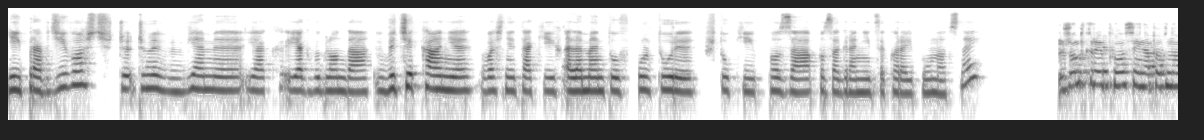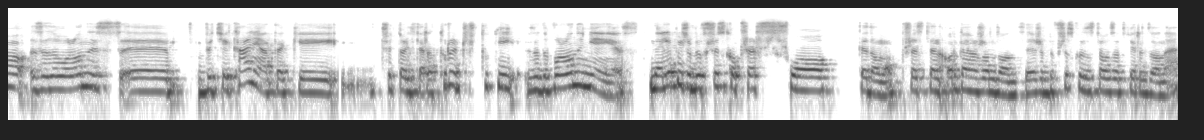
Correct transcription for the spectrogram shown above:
jej prawdziwość? Czy, czy my wiemy, jak, jak wygląda wyciekanie właśnie takich elementów kultury, sztuki poza, poza granice Korei Północnej? Rząd Korei Północnej na pewno zadowolony z y, wyciekania takiej czy to literatury, czy sztuki, zadowolony nie jest. Najlepiej, żeby wszystko przeszło, wiadomo, przez ten organ rządzący, żeby wszystko zostało zatwierdzone.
